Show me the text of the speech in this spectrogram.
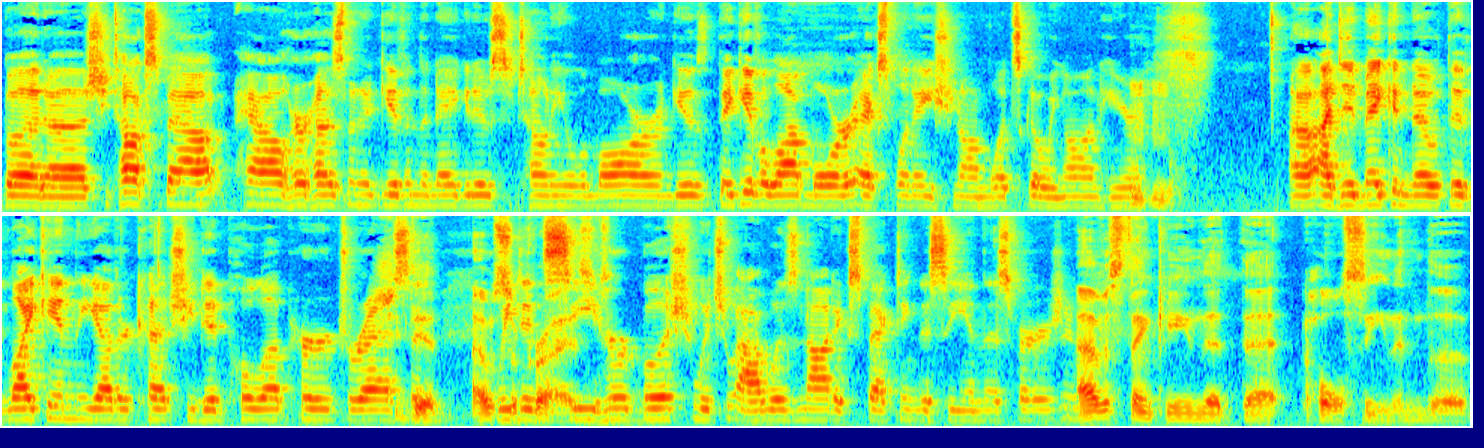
but uh, she talks about how her husband had given the negatives to Tony Lamar, and gives they give a lot more explanation on what's going on here. Mm-hmm. Uh, I did make a note that, like in the other cut, she did pull up her dress. She did. I was we surprised. did see her bush, which I was not expecting to see in this version. I was thinking that that whole scene in the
